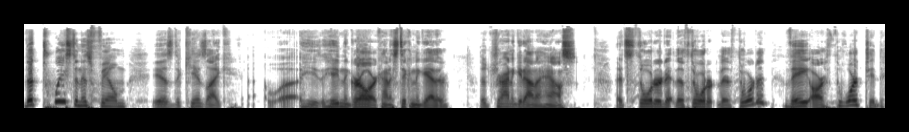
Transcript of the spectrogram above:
The twist in this film is the kids like uh, he's he and the girl are kind of sticking together. They're trying to get out of the house. It's thwarted. They're thwarted. They're thwarted. They are thwarted.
